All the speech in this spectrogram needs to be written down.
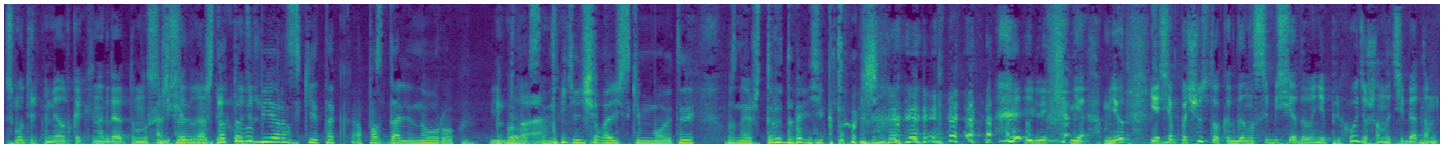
смотрит на меня, вот как иногда там на собеседование а что, а что-то вы, Бьернские, так опоздали на урок. И голосом да. таким человеческим мой. Ты узнаешь, трудовик точно. Или, не, мне вот, я себя почувствовал, когда на собеседование приходишь, а на тебя там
